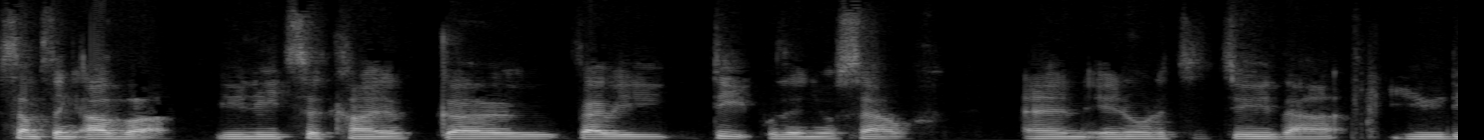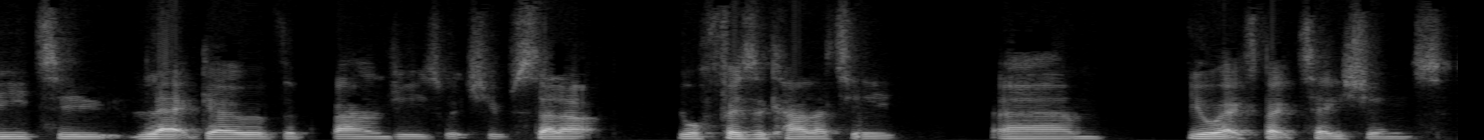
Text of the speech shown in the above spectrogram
something other, you need to kind of go very deep within yourself. And in order to do that, you need to let go of the boundaries which you've set up, your physicality, um, your expectations.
